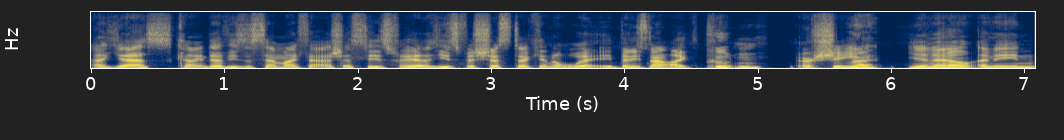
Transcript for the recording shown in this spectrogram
i guess kind of he's a semi-fascist he's he's fascistic in a way but he's not like putin or Xi Right. you know i mean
